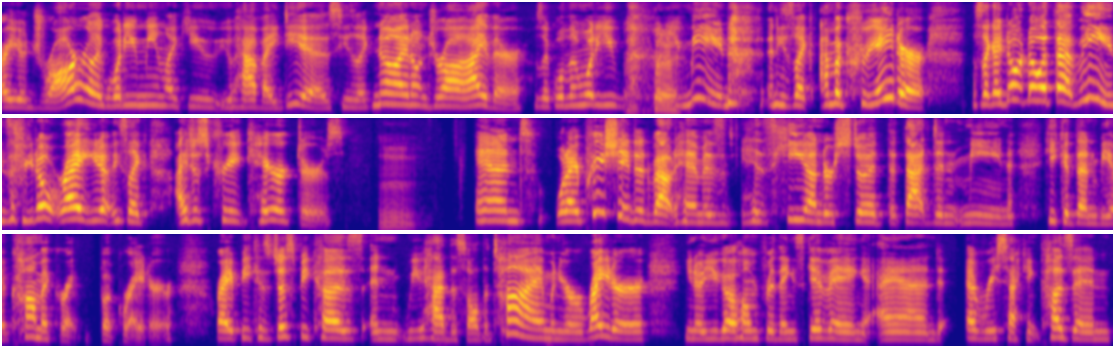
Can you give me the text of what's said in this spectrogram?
are you a drawer? Like, what do you mean? Like you you have ideas? He's like, no, I don't draw either. I was like, well, then what do you what do you mean? And he's like, I'm a creator. I was like, I don't know what that means. If you don't write, you know, he's like, I just create characters. Mm, And what I appreciated about him is his he understood that that didn't mean he could then be a comic write, book writer, right? Because just because and we had this all the time when you're a writer, you know, you go home for Thanksgiving and every second cousin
